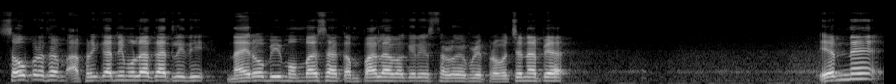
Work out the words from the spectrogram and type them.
સૌપ્રથમ આફ્રિકાની મુલાકાત લીધી. નાયરોબી, મોમ્બાસા, કંપાલા વગેરે સ્થળો એમણે પ્રવચન આપ્યા. એમને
